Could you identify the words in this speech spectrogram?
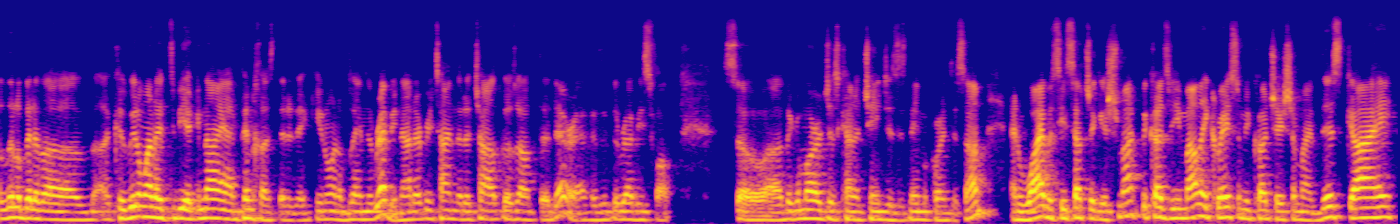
a little bit of a, because we don't want it to be a gnai on Pinchas that it, you don't want to blame the Rebbe. Not every time that a child goes off the derech is it the Rebbe's fault. So uh, the Gemara just kind of changes his name according to some. And why was he such a geshmak? Because v'imale kreisum mikod sheishamayim. This guy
